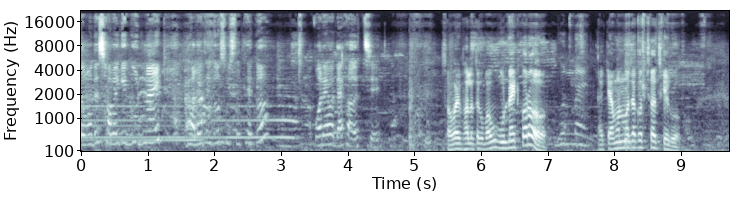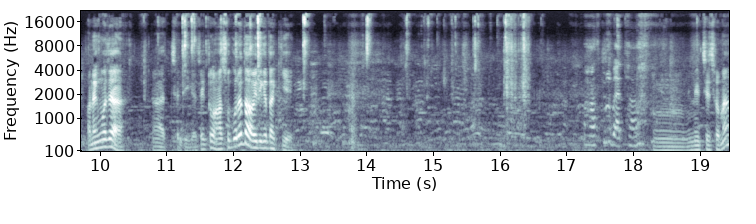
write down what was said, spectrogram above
তোমাদের সবাইকে গুড নাইট ভালো থেকো সুস্থ থেকো। পরে দেখা হচ্ছে। সবাই ভালো থেকো। বাবু গুড নাইট করো? গুড নাইট কেমন মজা করছ আজকে গো? অনেক মজা? আচ্ছা ঠিক আছে। একটু হাসু করে দাও ওইদিকে তাকিয়ে হাত পুরো ব্যথা হুম নেচেছো না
